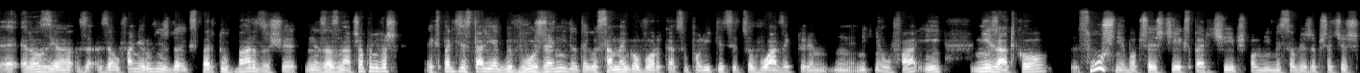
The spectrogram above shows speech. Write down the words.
e, erozja zaufania również do ekspertów bardzo się zaznacza, ponieważ eksperci zostali jakby włożeni do tego samego worka, co politycy, co władze, którym nikt nie ufa i nierzadko słusznie, bo przecież ci eksperci, przypomnijmy sobie, że przecież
